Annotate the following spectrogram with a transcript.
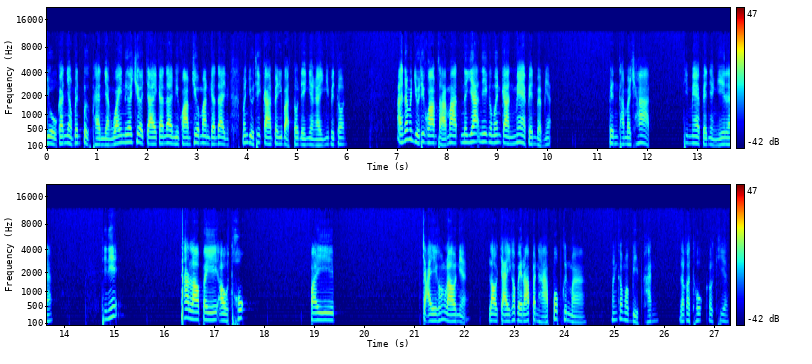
อยู่กันอย่างเป็นปึกแผ่นอย่างไว้เนื้อเชื่อใจกันได้มีความเชื่อมั่นกันได้ มันอยู่ที่การปฏิบัติตนเองยังไงอย่างนี้เป็นต้นอันนั้นมันอยู่ที่ความสามารถในยะนี้ก็เหมือนกันแม่เป็นแบบเนี้ยเป็นธรรมชาติที่แม่เป็นอย่างนี้แล้ว ทีนี้ถ้าเราไปเอาทุกไปใจของเราเนี่ย เราใจเข้าไปรับปัญหาปุ๊บขึ้นมา มันก็มาบีบคั้น แล้วก็ทุกข์ก็เครียด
